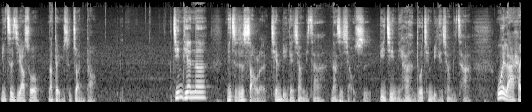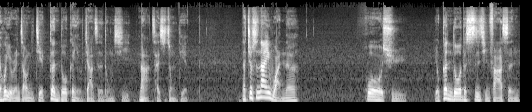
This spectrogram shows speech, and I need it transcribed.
你自己要说，那等于是赚到。今天呢，你只是少了铅笔跟橡皮擦，那是小事，毕竟你还有很多铅笔跟橡皮擦。未来还会有人找你借更多更有价值的东西，那才是重点。那就是那一晚呢，或许。有更多的事情发生，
